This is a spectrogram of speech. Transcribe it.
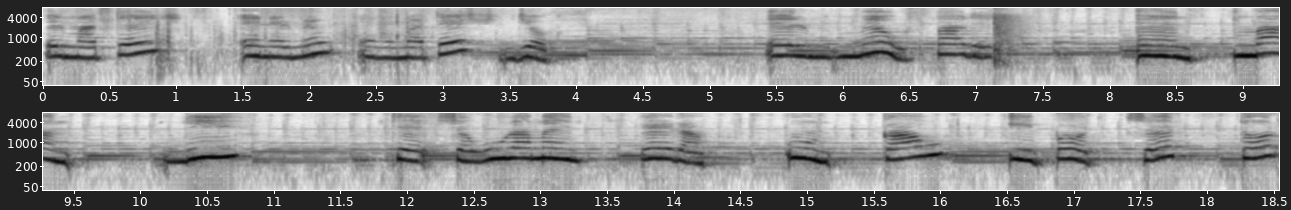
el mateix en el meu en el meus pares van dir que segurament era un cau i pot ser Thor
